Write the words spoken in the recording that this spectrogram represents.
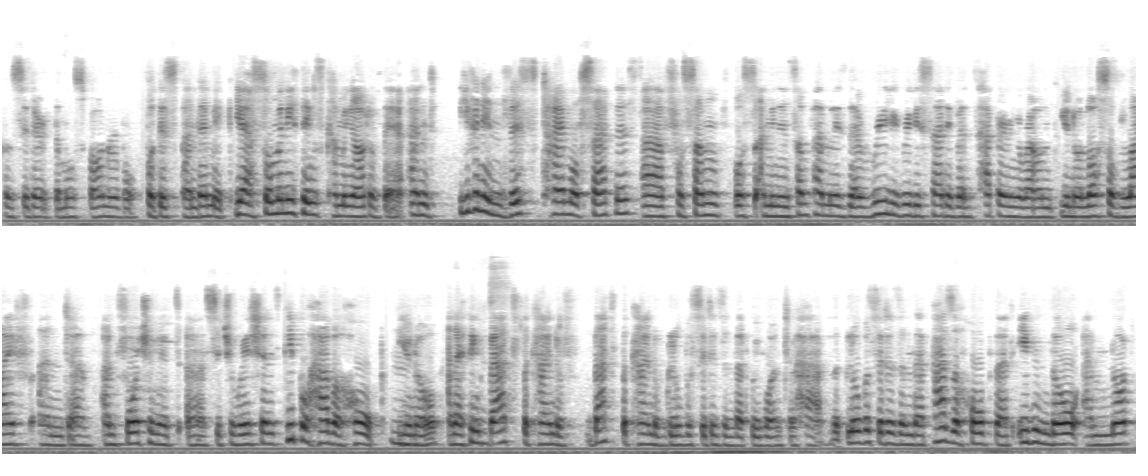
considered the most vulnerable for this pandemic. Yeah, so many things coming out of there. And even in this time of sadness, uh, for some, for, I mean, in some families, they're really, really sad events happening around, you know, loss of life and um, unfortunate uh, situations. People have a hope, mm. you know, and I think yes. that's the kind of that's the kind of global citizen that we want to have. The global citizen that has a hope that even though I'm not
